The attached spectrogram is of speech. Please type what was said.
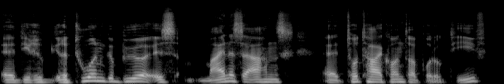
Äh, die Retourengebühr ist meines Erachtens äh, total kontraproduktiv.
